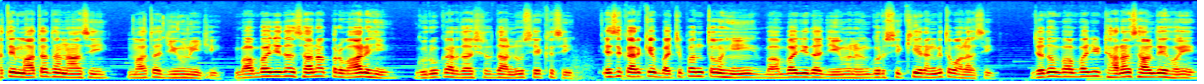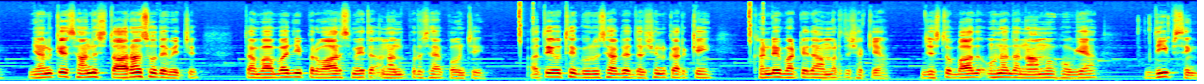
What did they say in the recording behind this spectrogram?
ਅਤੇ ਮਾਤਾ ਦਾ ਨਾਂ ਸੀ ਮਾਤਾ ਜੀਉਣੀ ਜੀ। ਬਾਬਾ ਜੀ ਦਾ ਸਾਰਾ ਪਰਿਵਾਰ ਹੀ ਗੁਰੂ ਘਰ ਦਾ ਸ਼ਰਧਾਲੂ ਸਿੱਖ ਸੀ। ਇਸ ਕਰਕੇ ਬਚਪਨ ਤੋਂ ਹੀ ਬਾਬਾ ਜੀ ਦਾ ਜੀਵਨ ਗੁਰਸਿੱਖੀ ਰੰਗਤ ਵਾਲਾ ਸੀ। ਜਦੋਂ ਬਾਬਾ ਜੀ 18 ਸਾਲ ਦੇ ਹੋਏ, ਯਾਨੀ ਕਿ ਸਨ 1700 ਦੇ ਵਿੱਚ, ਤਾਂ ਬਾਬਾ ਜੀ ਪਰਿਵਾਰ ਸਮੇਤ ਅਨੰਦਪੁਰ ਸਾਹਿਬ ਪਹੁੰਚੇ ਅਤੇ ਉੱਥੇ ਗੁਰੂ ਸਾਹਿਬ ਦੇ ਦਰਸ਼ਨ ਕਰਕੇ ਖੰਡੇ ਬਾਟੇ ਦਾ ਅੰਮ੍ਰਿਤ ਛਕਿਆ, ਜਿਸ ਤੋਂ ਬਾਅਦ ਉਹਨਾਂ ਦਾ ਨਾਮ ਹੋ ਗਿਆ ਦੀਪ ਸਿੰਘ।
